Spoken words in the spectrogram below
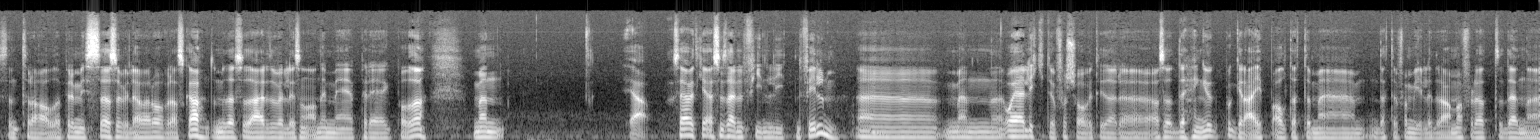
sentrale premisset, så vil jeg være overraska. Så det er et veldig sånn anime-preg på det. Men ja. Så jeg vet ikke, jeg syns det er en fin, liten film. Uh, men, og jeg likte jo for så vidt de der uh, altså Det henger jo på greip, alt dette med dette familiedramaet. For denne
